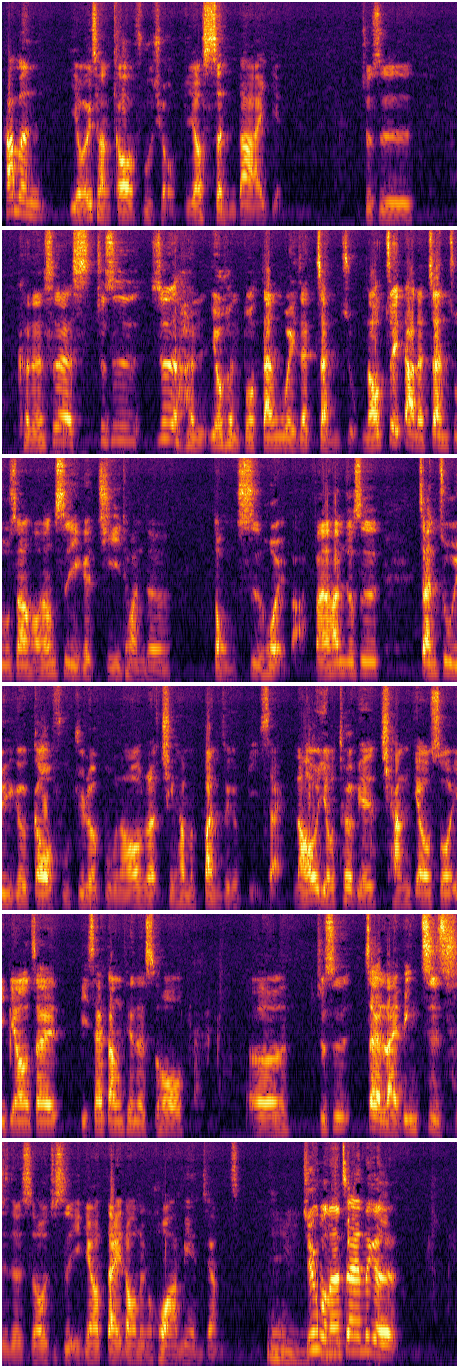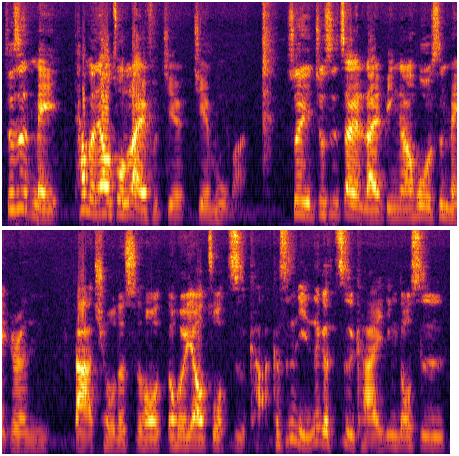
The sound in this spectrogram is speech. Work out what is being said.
他们有一场高尔夫球比较盛大一点，就是可能是在就是就是很有很多单位在赞助，然后最大的赞助商好像是一个集团的董事会吧，反正他们就是。赞助一个高尔夫俱乐部，然后让请他们办这个比赛，然后有特别强调说，一定要在比赛当天的时候，呃，就是在来宾致辞的时候，就是一定要带到那个画面这样子。嗯，结果呢，在那个就是每他们要做 live 节节目嘛，所以就是在来宾啊，或者是每个人打球的时候，都会要做字卡。可是你那个字卡一定都是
